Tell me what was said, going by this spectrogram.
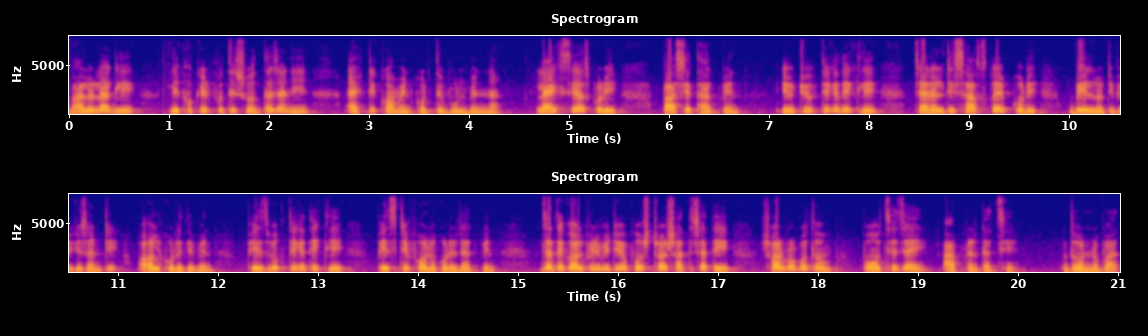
ভালো লাগলে লেখকের প্রতি শ্রদ্ধা জানিয়ে একটি কমেন্ট করতে ভুলবেন না। লাইক শেয়ার করে পাশে থাকবেন। ইউটিউব থেকে দেখলে চ্যানেলটি সাবস্ক্রাইব করে বেল নোটিফিকেশানটি অল করে দেবেন। ফেসবুক থেকে দেখলে পেজটি ফলো করে রাখবেন, যাতে গল্পের ভিডিও পোস্ট হওয়ার সাথে সাথেই সর্বপ্রথম পৌঁছে যায় আপনার কাছে। ধন্যবাদ।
